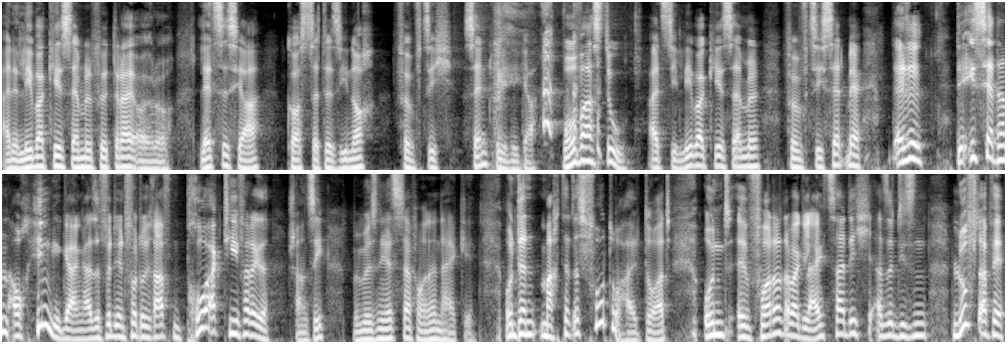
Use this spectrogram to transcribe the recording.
eine Leberkässemmel für drei Euro. Letztes Jahr kostete sie noch 50 Cent weniger. Wo warst du, als die Leberkässemmel 50 Cent mehr? Also, der ist ja dann auch hingegangen. Also für den Fotografen proaktiv hat er gesagt, schauen Sie, wir müssen jetzt da vorne gehen. Und dann macht er das Foto halt dort und äh, fordert aber gleichzeitig also diesen Luftabwehr.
